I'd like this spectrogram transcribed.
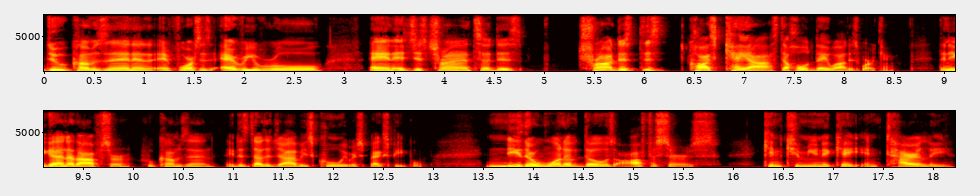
dude comes in and enforces every rule and it's just trying to just try this this cause chaos the whole day while he's working. Then you got another officer who comes in. He just does a job. He's cool. He respects people. Neither one of those officers can communicate entirely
